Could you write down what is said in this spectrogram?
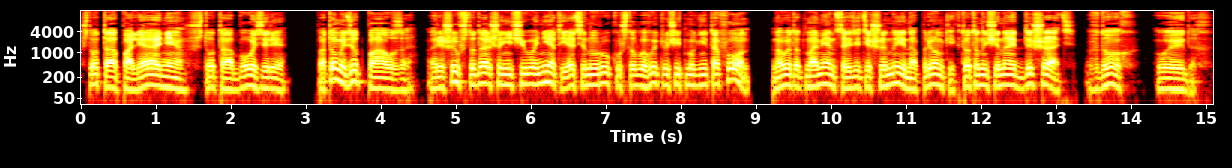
что-то о поляне, что-то об озере. Потом идет пауза. решив, что дальше ничего нет, я тяну руку, чтобы выключить магнитофон, но в этот момент среди тишины на пленке кто-то начинает дышать. Вдох, выдох,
